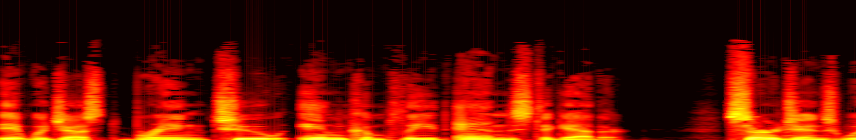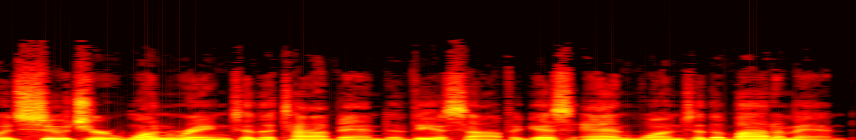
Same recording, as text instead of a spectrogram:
It would just bring two incomplete ends together. Surgeons would suture one ring to the top end of the esophagus and one to the bottom end.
